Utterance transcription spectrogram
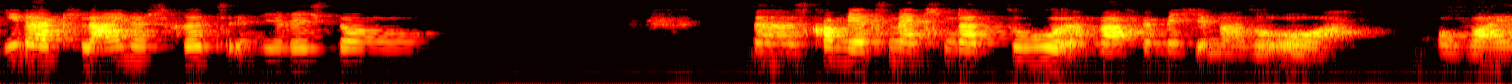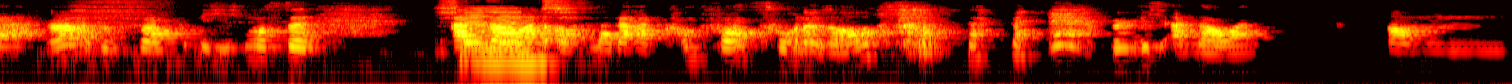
jeder kleine Schritt in die Richtung, äh, es kommen jetzt Menschen dazu, äh, war für mich immer so, oh, oh war ja. Ne? Also es war wirklich, ich musste Challenge. andauernd aus meiner Komfortzone raus. wirklich andauernd. Ähm,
